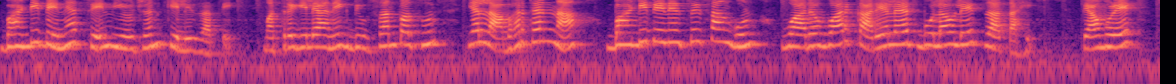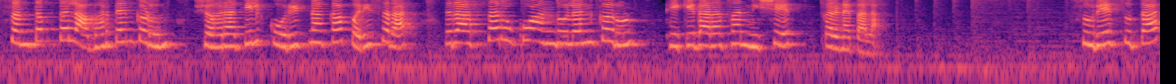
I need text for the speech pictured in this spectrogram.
भांडी देण्याचे नियोजन केले जाते. मात्र गेल्या अनेक दिवसांपासून या लाभार्थ्यांना भांडी देण्याचे सांगून वारंवार कार्यालयात बोलावले जात आहे. त्यामुळे संतप्त लाभार्थ्यांकडून शहरातील कोरिटनाका परिसरात रास्ता रोको आंदोलन करून ठेकेदाराचा निषेध करण्यात आला. सुरेश सुतार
